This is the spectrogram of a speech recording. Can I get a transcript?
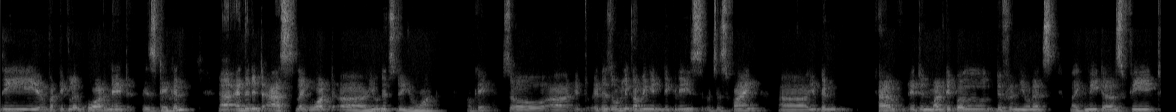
the particular coordinate is taken. Uh, and then it asks like what uh, units do you want? Okay, so uh, it, it is only coming in degrees, which is fine. Uh, you can have it in multiple different units like meters, feet,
